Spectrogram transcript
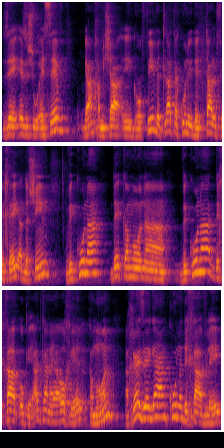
זה איזשהו עשב, גם חמישה אגרופים, ותלת קוני דה טלפחי, עדשים, וקונה דקמונה, וקונה דחב, אוקיי, עד כאן היה אוכל, כמון, אחרי זה גם קונה דחבלי,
